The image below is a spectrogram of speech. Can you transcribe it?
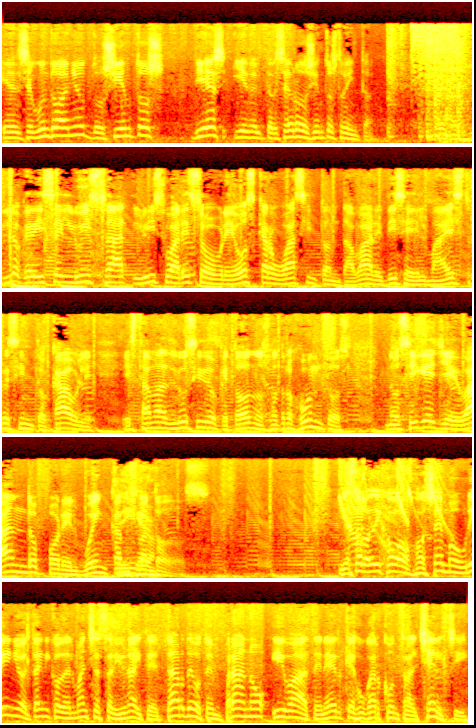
En el segundo año, 210 y en el tercero, 230. Lo que dice Luis, Luis Suárez sobre Oscar Washington Tavares, dice, el maestro es intocable, está más lúcido que todos nosotros juntos, nos sigue llevando por el buen camino a todos. Y esto lo dijo José Mourinho, el técnico del Manchester United. Tarde o temprano iba a tener que jugar contra el Chelsea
